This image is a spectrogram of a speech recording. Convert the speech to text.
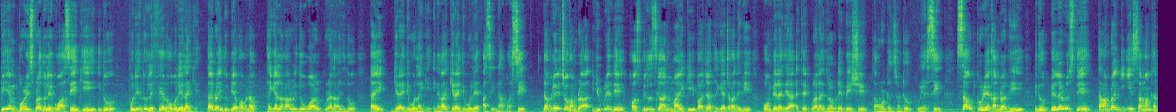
PM Boris Pradule ko ase ki idu পুদিন তো লেফেল হ'বলৈ লাগে। তাই পৰা এইটো বিয়া ভাৱনা থাকিব লগা আৰু এইটো ৱাৰ কৰা লগা যিটো তাই গিৰাই দিব লাগে এনেকুৱা গিৰাই দিবলৈ আছে এনেকুৱা আছে। এইচ অ' খানৰা ইউক্ৰেইন দে হস্পিটেলছ খান মাইকী পাজা থাকিয়া জেগা দেৱী পম পেলাই দিয়া এটেক কৰা লাগে লগতে বেছি ডাঙৰ কনচাৰ্ণটো কৈ আছে চাউথ কোৰিয়া খানৰা ভি এইটো পেলাৰুছ দে তাহান পৰা কি কি চামান খান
